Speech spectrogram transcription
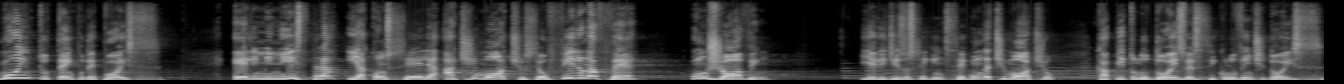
muito tempo depois, ele ministra e aconselha a Timóteo, seu filho na fé, um jovem. E ele diz o seguinte, 2 Timóteo, capítulo 2, versículo 22.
